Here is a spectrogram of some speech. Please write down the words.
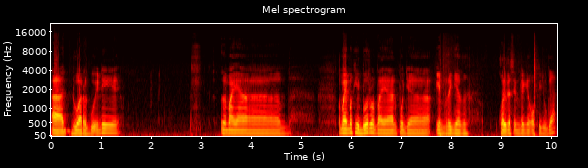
uh, dua regu ini lumayan lumayan menghibur lumayan punya in ring yang kualitas in ring yang oke okay juga.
